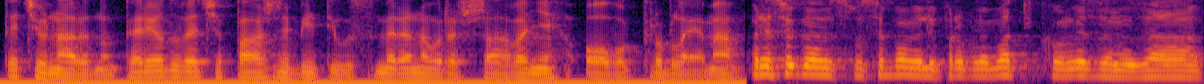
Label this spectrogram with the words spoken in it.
te će u narednom periodu veća pažnja biti usmerena u rešavanje ovog problema. Pre svega smo se bavili problematikom vezano za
